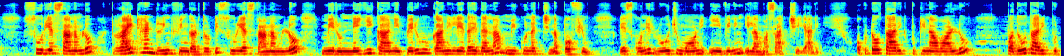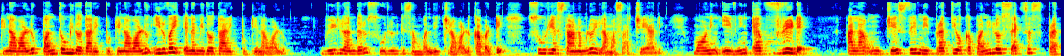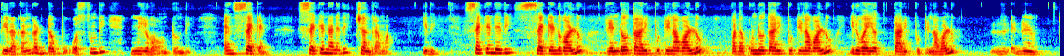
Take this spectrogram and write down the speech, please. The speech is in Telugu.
సూర్యస్థానంలో right hand ring finger తోటి సూర్యస్థానంలో మీరు నెయ్యి కానీ పెరుగు కానీ లేదా ఏదన్నా మీకు నచ్చిన పర్ఫ్యూమ్ వేసుకొని రోజు మార్నింగ్ ఈవినింగ్ ఇలా మసాజ్ చేయాలి. ఒకటో తారీఖు పుట్టిన వాళ్ళు పదో తారీఖు పుట్టిన వాళ్ళు పంతొమ్మిదో తారీఖు పుట్టిన వాళ్ళు ఇరవై ఎనిమిదో తారీఖు పుట్టిన వాళ్ళు. వీళ్ళందరూ సూర్యునికి సంబంధించిన వాళ్ళు కాబట్టి సూర్యస్థానంలో ఇలా మసాజ్ చేయాలి. మార్నింగ్ ఈవినింగ్ ఎవ్రీడే అలా చేస్తే మీ ప్రతి ఒక్క పనిలో సక్సెస్ ప్రతి రకంగా డబ్బు వస్తుంది నిల్వ ఉంటుంది. అండ్ సెకండ్ సెకండ్ అనేది చంద్రమ. ఇది సెకండ్ ఏది? సెకండ్ వాళ్ళు రెండో తారీఖు పుట్టిన వాళ్ళు పదకొండో తారీఖు పుట్టిన వాళ్ళు ఇరవయో తారీఖు పుట్టిన వాళ్ళు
